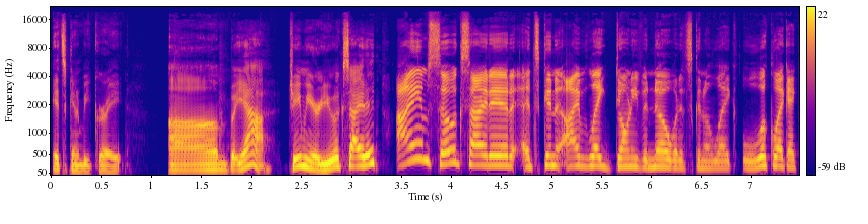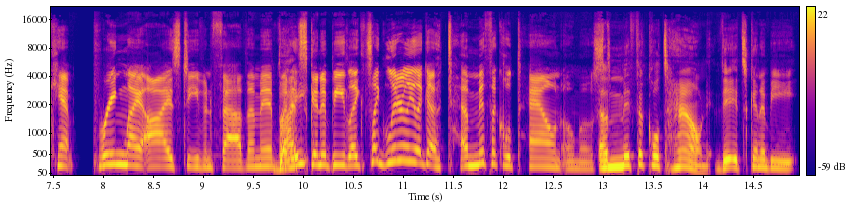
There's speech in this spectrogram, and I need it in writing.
It's gonna be great. Um, but yeah, Jamie, are you excited? I am so excited. It's gonna. I like don't even know what it's gonna like look like. I can't bring my eyes to even fathom it. But it's gonna be like it's like literally like a, a mythical town almost. a mythical town. It's going to be,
